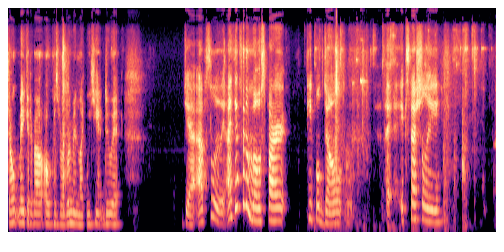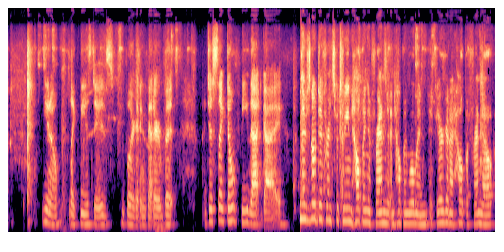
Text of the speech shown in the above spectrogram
don't make it about oh, because we're women, like we can't do it. Yeah, absolutely. I think for the most part, people don't, especially, you know, like these days, people are getting better, but just like don't be that guy. There's no difference between helping a friend and helping a woman. If you're gonna help a friend out,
